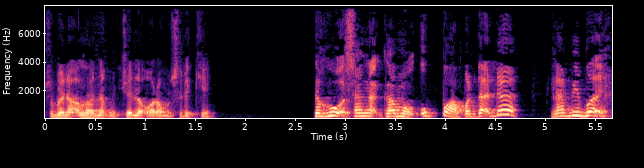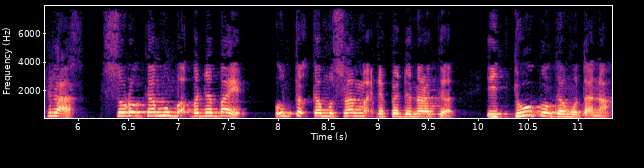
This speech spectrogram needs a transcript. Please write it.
Sebenarnya Allah nak mencela orang musyrikin. Teruk sangat kamu. Upah pun tak ada. Nabi buat ikhlas. Suruh kamu buat benda baik. Untuk kamu selamat daripada neraka. Itu pun kamu tak nak.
